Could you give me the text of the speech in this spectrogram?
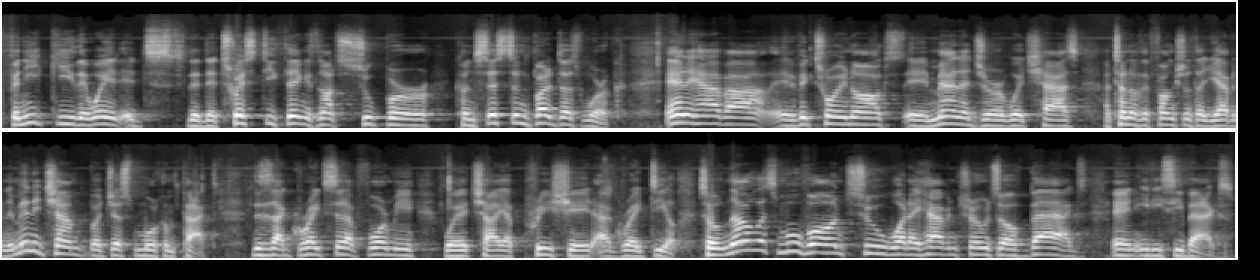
finicky the way it's the, the, twisty thing is not super consistent but it does work. And I have a, a Victorinox a manager which has a ton of the functions that you have in the mini champ but just more compact. This is a great setup for me which I appreciate a great deal. So now let's move on to what I have in terms of bags and EDC bags.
